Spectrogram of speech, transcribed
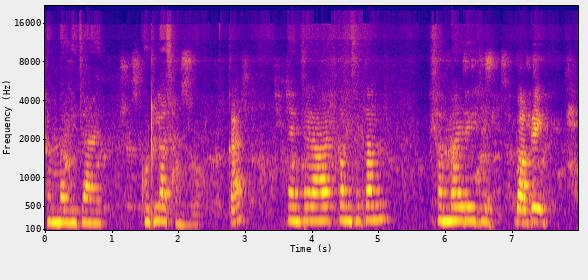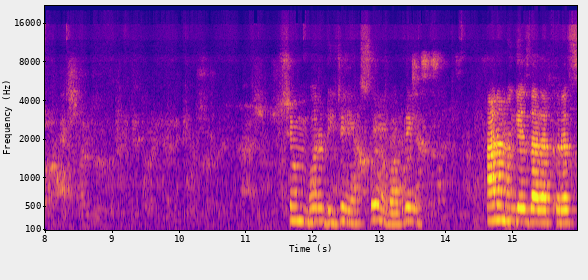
शंभर डीजे आहेत. कुठला सांगू? काय? त्यांच्या गावात कम से कम शंभर डीजे. बापरे. शंभर डीजे असं बापरे. हा ना मंगेश दादा खरंच.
